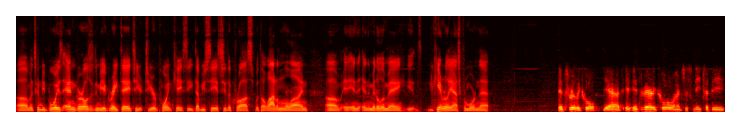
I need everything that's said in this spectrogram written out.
Um, it's going to be boys and girls. It's going to be a great day. To your, to your point, Casey, WCAC lacrosse with a lot on the line um, in in the middle of May. You can't really ask for more than that. It's really cool. Yeah, it, it's very cool, and it's just neat to be,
